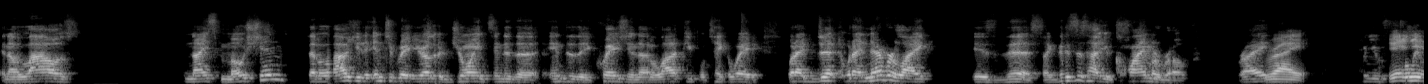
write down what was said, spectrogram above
and allows nice motion that allows you to integrate your other joints into the into the equation that a lot of people take away. What I did what I never like is this. Like this is how you climb a rope right? Right. When you fully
